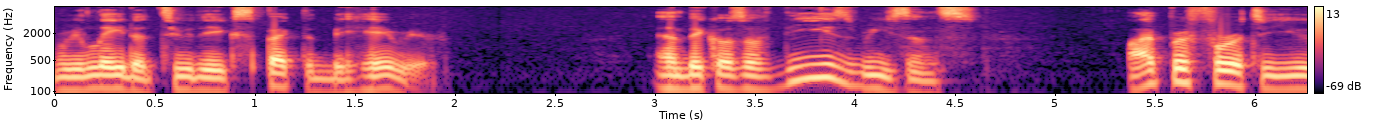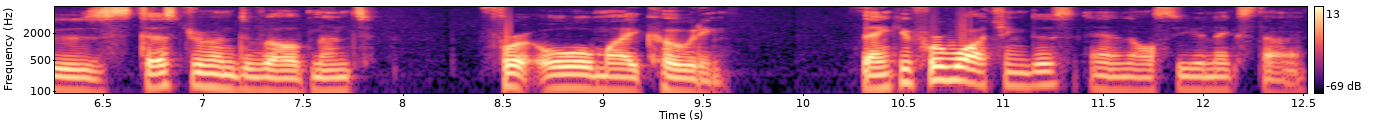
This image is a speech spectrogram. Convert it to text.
related to the expected behavior. And because of these reasons, I prefer to use test-driven development for all my coding. Thank you for watching this and I'll see you next time.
